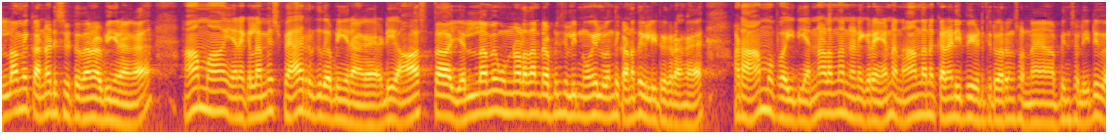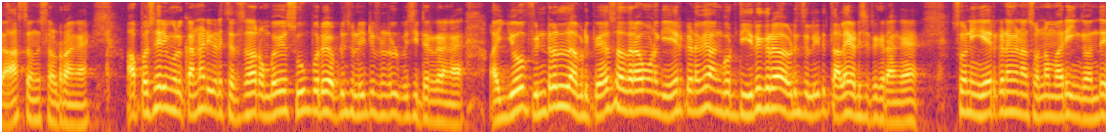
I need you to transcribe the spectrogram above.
எல்லாமே கண்ணாடி செட்டு தானே அப்படிங்கிறாங்க. ஆமாம் எனக்கு எல்லாமே ஸ்பேர் இருக்குது அப்படிங்கிறாங்க. அடி ஆஸ்தா எல்லாமே உன்னால தான் அப்படின்னு சொல்லி நோயில் வந்து கணத்து இருக்கிறாங்க. அட ஆமாப்பா இது என்னால் தான் நினைக்கிறேன். ஏன்னா நான் தானே கண்ணாடி போய் எடுத்துகிட்டு வரேன்னு சொன்னேன் அப்படின்னு சொல்லிட்டு ஆஸ்தா வந்து சொல்கிறாங்க அப்போ சரி உங்களுக்கு கண்ணாடி கிடச்சது சார்? ரொம்பவே சூப்பர் அப்படின்னு சொல்லிட்டு ஃபின்ரல் பேசிகிட்டு இருக்காங்க ஐயோ ஃபின்ரல் அப்படி பேசாதடா உனக்கு ஏற்கனவே அங்கே ஒருத்தி இருக்கிறா அப்படின்னு சொல்லிட்டு தலையடிச்சிட்டு இருக்கிறாங்க. ஸோ நீங்கள் ஏற்கனவே நான் சொன்ன மாதிரி இங்கே வந்து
